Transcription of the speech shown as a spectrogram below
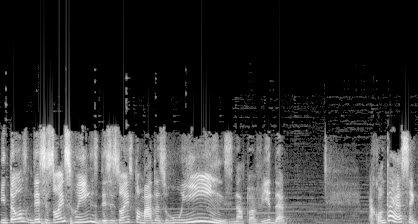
Então, decisões ruins, decisões tomadas ruins na tua vida acontecem.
